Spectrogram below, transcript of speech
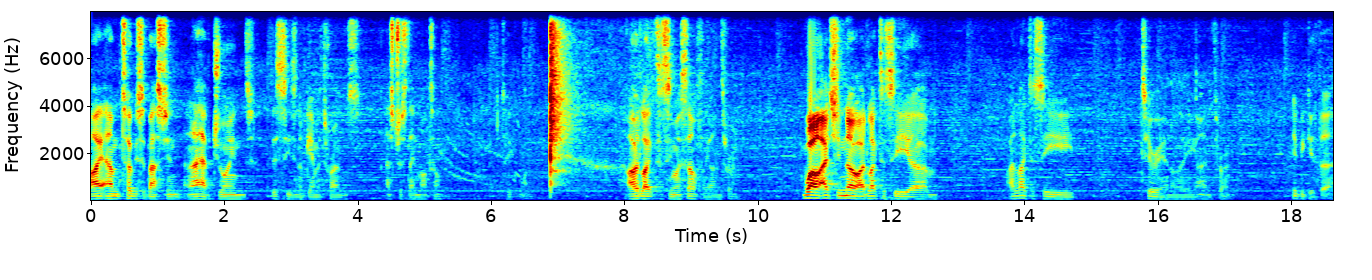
I am Toby Sebastian, and I have joined this season of Game of Thrones as Trystane Martell. Take one. I would like to see myself on the Iron Throne. Well, actually, no. I'd like to see. Um, I'd like to see Tyrion on the Iron Throne. He'd be good there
